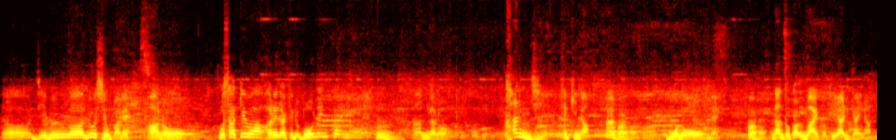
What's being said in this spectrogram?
いや自分はどうしようかね。あのお酒はあれだけど忘年会のうん。なんだろう幹事的なものをねはいはいはい。なんとかうまいことやりたいなって。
